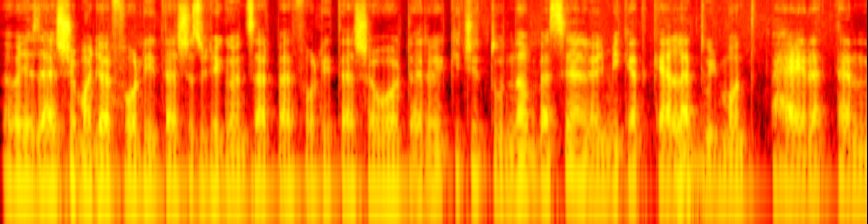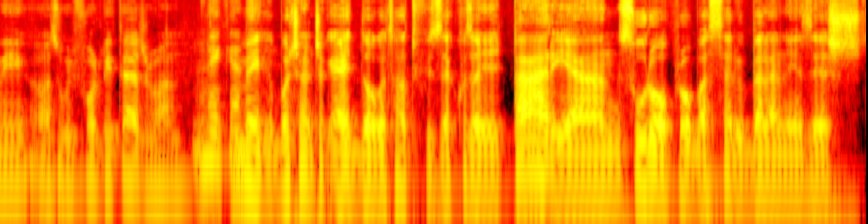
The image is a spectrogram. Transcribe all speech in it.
vagy az első magyar fordítás, ez ugye Gönc Árpád fordítása volt. Erről egy kicsit tudna beszélni, hogy miket kellett úgymond helyre tenni az új fordításban? igen. Még, bocsánat, csak egy dolgot hadd fűzzek hozzá, hogy egy pár ilyen szúrópróbaszerű belenézést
